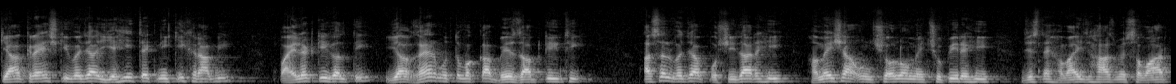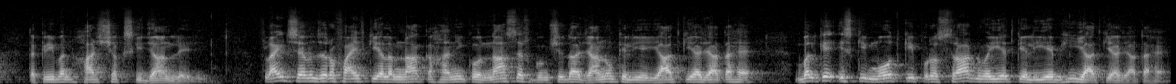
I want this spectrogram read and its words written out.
क्या क्रैश की वजह यही तकनीकी खराबी, पायलट की गलती या गैर मुतव बेजाबती थी? असल वजह पोशीदा रही, हमेशा उन शोलों में छुपी रही, जिसने हवाई जहाज़ में सवार तकरीबन हर शख्स की जान ले ली। फ़्लाइट 705 की अलमनाक कहानी को ना सिर्फ़ गुमशुदा जानों के लिए याद किया जाता है, बल्कि इसकी मौत की पुरस्कार नवैत के लिए भी याद किया जाता है।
